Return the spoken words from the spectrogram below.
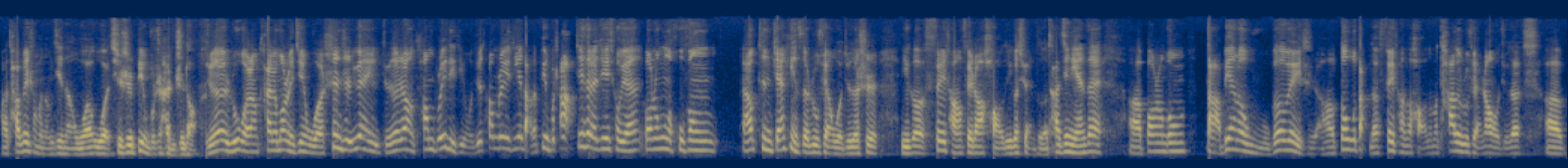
啊，他为什么能进呢？我我其实并不是很知道。我觉得如果让 k y l e Murray 进，我甚至愿意觉得让 Tom Brady 进。我觉得 Tom Brady 今年打的并不差。接下来这些球员，包装工的护锋 Alton Jenkins 的入选，我觉得是一个非常非常好的一个选择。他今年在啊包装工。打遍了五个位置，然后都打得非常的好。那么他的入选让我觉得，呃，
